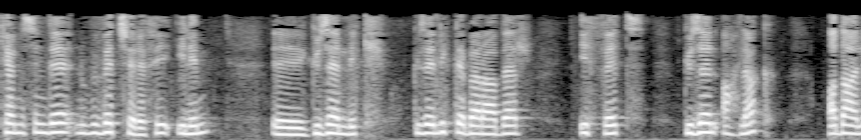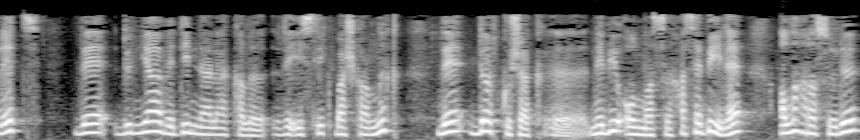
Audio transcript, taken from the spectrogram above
kendisinde nübüvvet şerefi, ilim, e, güzellik, güzellikle beraber iffet, güzel ahlak, adalet ve dünya ve dinle alakalı reislik, başkanlık ve dört kuşak e, nebi olması hasebiyle Allah Resulü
